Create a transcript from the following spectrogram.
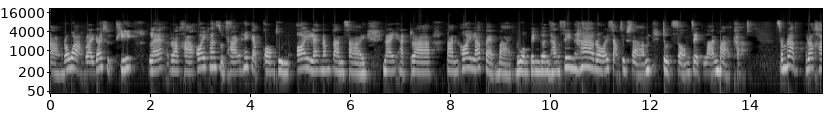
ต่างระหว่างรายได้สุทธิ และราคาอ้อยขั้นสุดท้ายให้กับกองทุนอ้อยและน้ำตาลทราย ในอัตราตันอ้อยละ 8 บาท รวมเป็นเงินทั้งสิ้น 533.27 ล้านบาทค่ะสำหรับราคา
